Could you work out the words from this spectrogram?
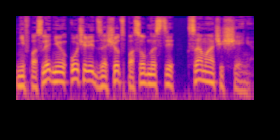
не в последнюю очередь за счет способности к самоочищению.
